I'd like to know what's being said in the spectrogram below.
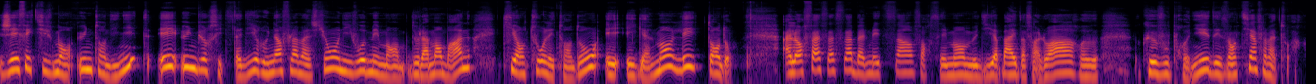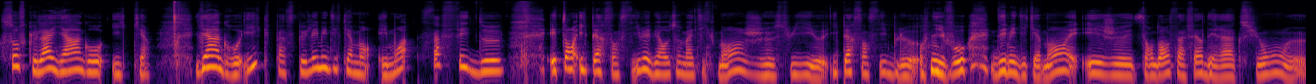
J'ai effectivement une tendinite et une bursite, c'est-à-dire une inflammation au niveau de, mes membres, de la membrane qui entoure les tendons et également les tendons. Alors face à ça, bah, le médecin forcément me dit, ah bah, il va falloir euh, que vous preniez des anti-inflammatoires. Sauf que là, il y a un gros hic. Il y a un gros hic parce que les médicaments et moi, ça fait deux. Étant hypersensible, eh bien automatiquement, je suis euh, hypersensible au niveau des médicaments et j'ai tendance à faire des réactions, euh,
